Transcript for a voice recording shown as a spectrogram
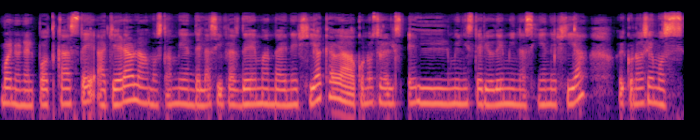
Bueno, en el podcast de ayer hablábamos también de las cifras de demanda de energía que había dado a conocer el Ministerio de Minas y Energía. Hoy conocemos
